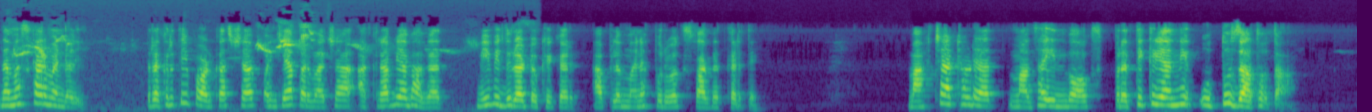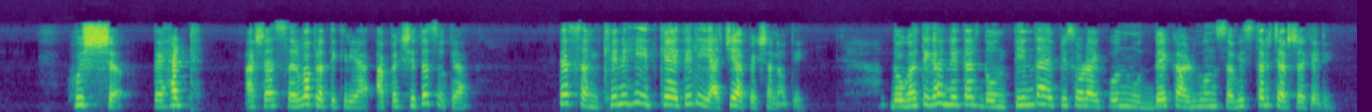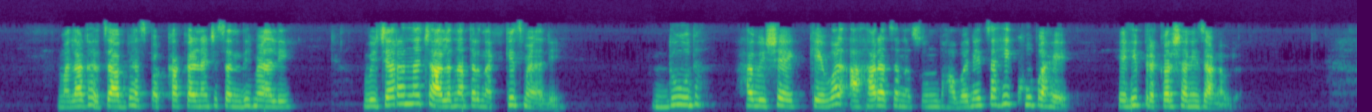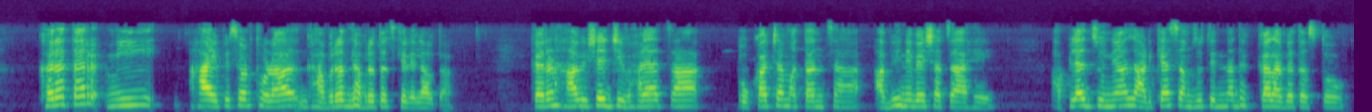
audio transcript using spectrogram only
नमस्कार मंडळी. प्रकृती पॉडकास्टच्या पहिल्या पर्वाच्या अकराव्या भागात मी विदुला टोकेकर आपलं मनपूर्वक स्वागत करते. मागच्या आठवड्यात माझा इनबॉक्स प्रतिक्रियांनी उतू जात होता. हुश ते हट अशा सर्व प्रतिक्रिया अपेक्षितच होत्या. त्या संख्येनेही इतक्या येतील याची अपेक्षा नव्हती. दोघा तिघांनी तर दोन तीनदा एपिसोड ऐकून मुद्दे काढून सविस्तर चर्चा केली. मला घरचा अभ्यास पक्का करण्याची संधी मिळाली. विचारांना चालना तर नक्कीच मिळाली. दूध हा विषय केवळ आहाराचा नसून भावनेचाही खूप आहे हेही प्रकर्षाने जाणवलं. खर तर मी हा एपिसोड थोडा घाबरत घाबरतच केलेला होता. कारण हा विषय जिव्हाळ्याचा टोकाच्या मतांचा अभिनिवेशाचा आहे. आपल्या जुन्या लाडक्या समजुतींना धक्का लागत असतो.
